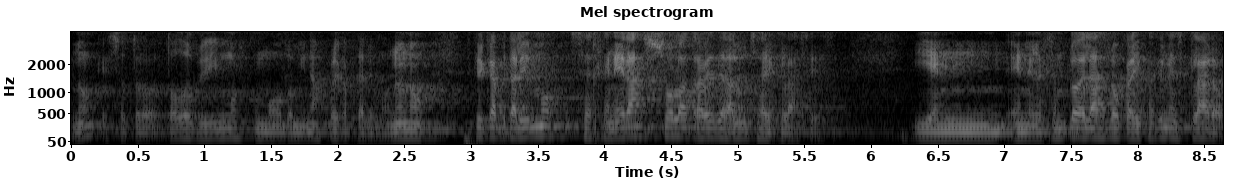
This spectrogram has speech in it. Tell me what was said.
¿no? que es otro, todos vivimos como dominados por el capitalismo. No, no, es que el capitalismo se genera solo a través de la lucha de clases. Y en, el ejemplo de las localizaciones, claro,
